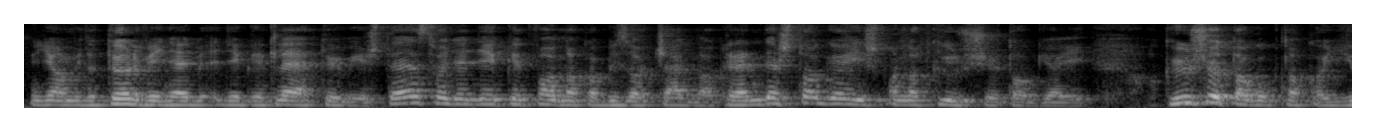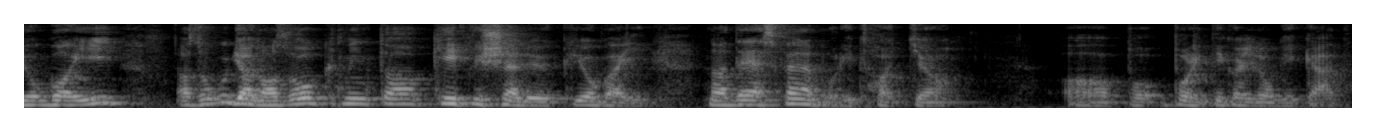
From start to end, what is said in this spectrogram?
ugye, amit a törvény egyébként lehetővé is tesz, hogy egyébként vannak a bizottságnak rendes tagjai, és vannak külső tagjai. A külső tagoknak a jogai azok ugyanazok, mint a képviselők jogai. Na de ez felboríthatja a politikai logikát.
